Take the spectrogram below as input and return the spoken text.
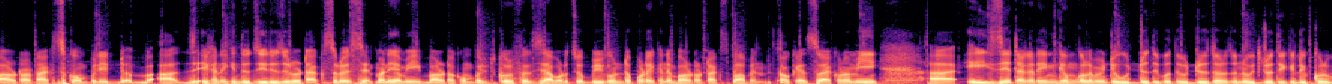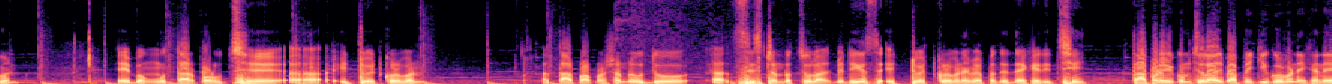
বারোটা টাস্ক কমপ্লিট এখানে কিন্তু জিরো জিরো টাস্ক রয়েছে। মানে আমি বারোটা কমপ্লিট করে ফেলছি আবার চব্বিশ ঘণ্টা পর এখানে বারোটা টাস্ক পাবেন। ওকে সো এখন আমি এই যে টাকাটা ইনকাম করলাম এটা উইড্রো দিব উইড্রো দেওয়ার জন্য উইড্রোতে ক্লিক করবেন। এবং তারপর হচ্ছে একটু ওয়েট করবেন। তারপর আপনার সামনে উইড্রো সিস্টেমটা চলে আসবে, ঠিক আছে? একটু ওয়েট করবেন, আমি আপনাদের দেখিয়ে দিচ্ছি। তারপরে এরকম চলে আসবে, আপনি কি করবেন? এখানে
